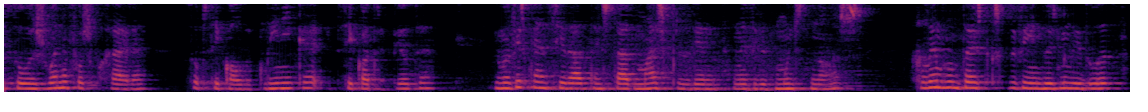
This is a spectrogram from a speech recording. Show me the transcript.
sou a Joana Fos Ferreira, sou psicóloga clínica e psicoterapeuta, e uma vez que a ansiedade tem estado mais presente na vida de muitos de nós, relembro um texto que escrevi em 2012,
